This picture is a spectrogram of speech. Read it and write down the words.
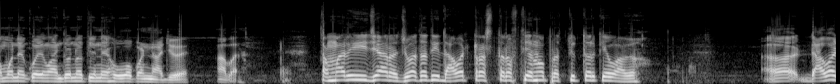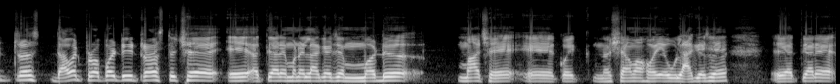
અમને કોઈ વાંધો નથી ને હોવો પણ ના જોઈએ. આભાર. તમારી જે રજૂઆત હતી દાવત ટ્રસ્ટ તરફથી એનો પ્રત્યુત્તર કેવો આવ્યો? Dawat trust Dawat property trust છે એ અત્યારે મને લાગે છે મડમાં છે એ કોઈક નશામાં હોય એવું લાગે છે. એ અત્યારે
